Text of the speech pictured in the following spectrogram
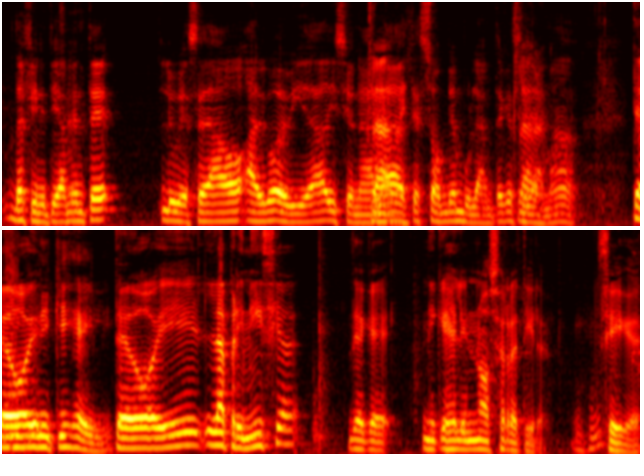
definitivamente le hubiese dado algo de vida adicional Claro. a este zombie ambulante que Claro. se llama Te doy- Nikki Haley. Te doy la primicia de que Nikki Haley no se retira. Sigue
